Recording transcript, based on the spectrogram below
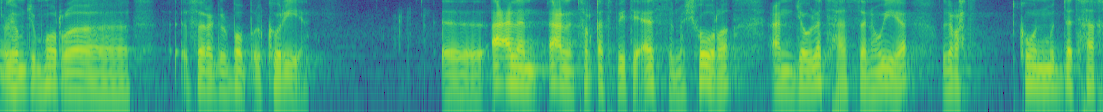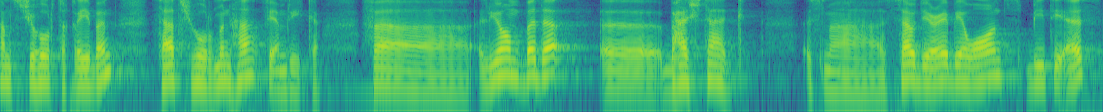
اللي هم جمهور فرق البوب الكورية. اعلن أعلنت فرقة BTS المشهورة عن جولتها السنوية اللي راح تكون مدتها خمس شهور تقريبا ثلاث شهور منها في أمريكا. فاليوم بدأ بهاشتاج اسمه Saudi Arabia wants BTS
